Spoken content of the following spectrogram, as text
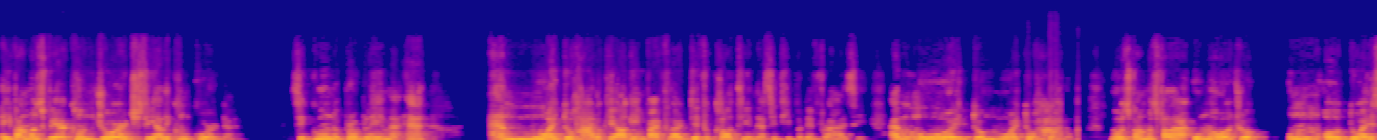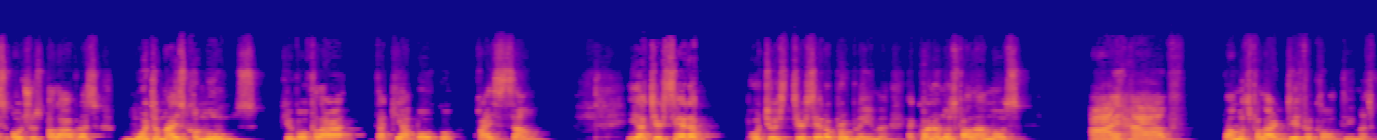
e vamos ver com George se ele concorda. Segundo problema é é muito raro que alguém vai falar difficulty nesse tipo de frase. É muito, muito raro. Nós vamos falar uma outra, um ou dois outras palavras muito mais comuns que eu vou falar daqui a pouco quais são. E a terceira, o terceiro problema é quando nós falamos I have, vamos falar difficulty, mas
